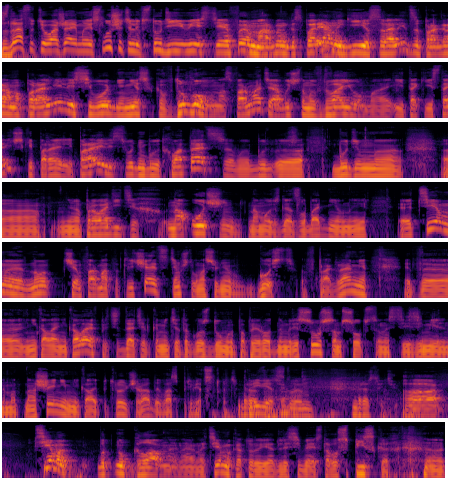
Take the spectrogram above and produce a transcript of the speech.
Здравствуйте, уважаемые слушатели. В студии Вести ФМ Армен Гаспарян и Гия Саралидзе. Программа «Параллели». Сегодня несколько в другом у нас формате. Обычно мы вдвоем э, и такие исторические параллели. Параллели сегодня будет хватать. Мы э, будем э, проводить их на очень, на мой взгляд, злободневные темы. Но чем формат отличается? Тем, что у нас сегодня гость в программе. Это Николай Николаев, председатель Комитета Госдумы по природным ресурсам, собственности и земельным отношениям. Николай Петрович, рады вас приветствовать. Приветствуем. Здравствуйте. А, тема, вот, ну, главная, наверное, тема, которую я для себя из того списка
